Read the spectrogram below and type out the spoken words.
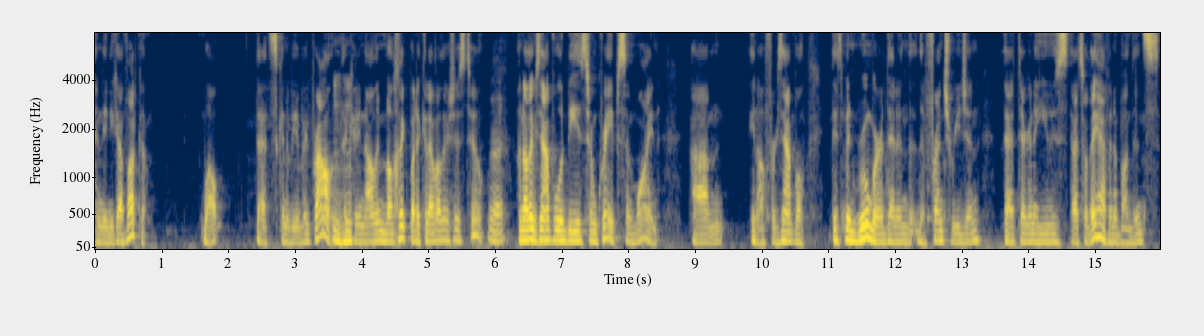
and then you got vodka. Well, that's going to be a big problem. That could be not only milkik, but it could have other issues too. Right. Another example would be is from grapes and wine. Um, you know, for example, it's been rumored that in the, the French region that they're going to use. That's what they have in abundance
